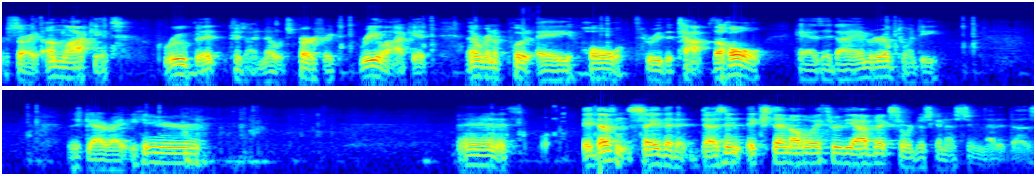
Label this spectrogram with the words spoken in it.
or sorry, unlock it, group it, because I know it's perfect, relock it. Then we're going to put a hole through the top. The hole has a diameter of 20. This guy right here. And it's it doesn't say that it doesn't extend all the way through the object, so we're just going to assume that it does.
